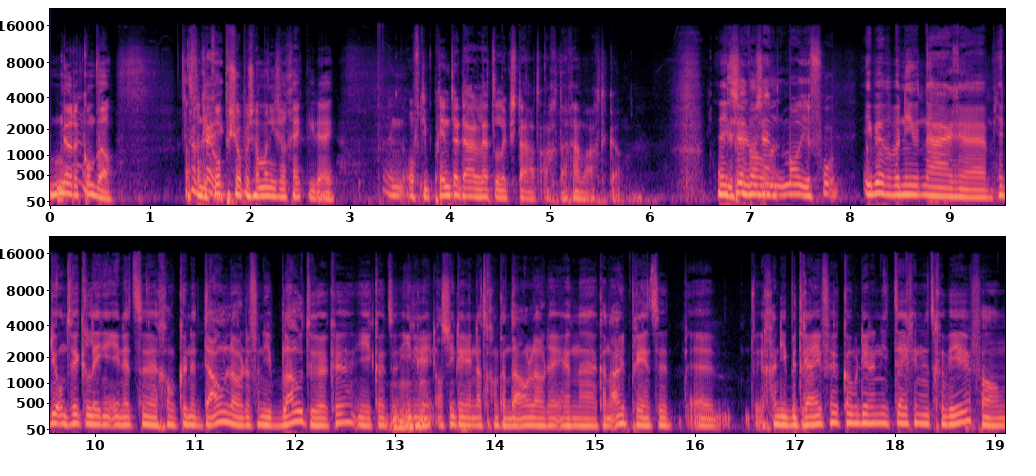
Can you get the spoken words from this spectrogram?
ja, dat komt wel. Dat van okay. die copyshop is helemaal niet zo'n gek idee. En of die printer daar letterlijk staat, ach, daar gaan we achter komen. Ik ben wel, zijn mooie voor... Ik ben wel benieuwd naar uh, die ontwikkelingen in het uh, gewoon kunnen downloaden van die blauwdrukken. Je kunt mm-hmm. iedereen, als iedereen dat gewoon kan downloaden en uh, kan uitprinten, gaan die bedrijven, komen die er niet tegen in het geweer? Van,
